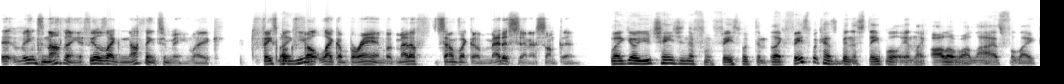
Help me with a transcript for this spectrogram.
it means nothing. It feels like nothing to me. Like Facebook Like you- felt like a brand, but Meta sounds like a medicine or something. Like yo, you changing it from Facebook to like Facebook has been a staple in like all of our lives for like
